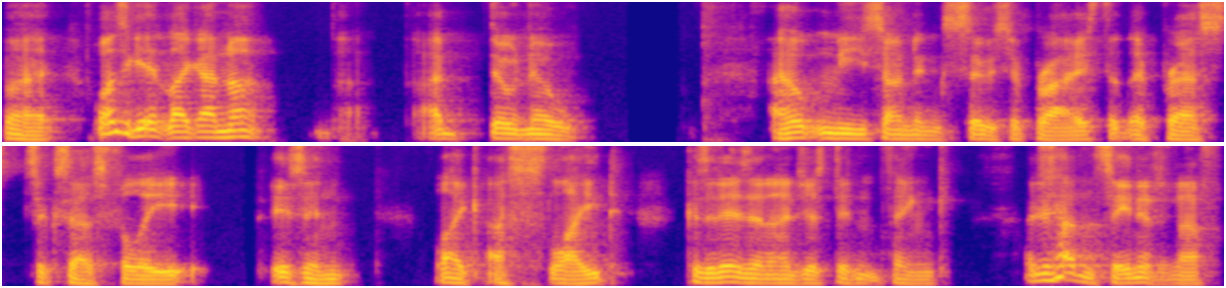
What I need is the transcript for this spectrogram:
But once again, like I'm not, I don't know. I hope me sounding so surprised that they pressed successfully isn't like a slight because it isn't. I just didn't think I just hadn't seen it enough.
